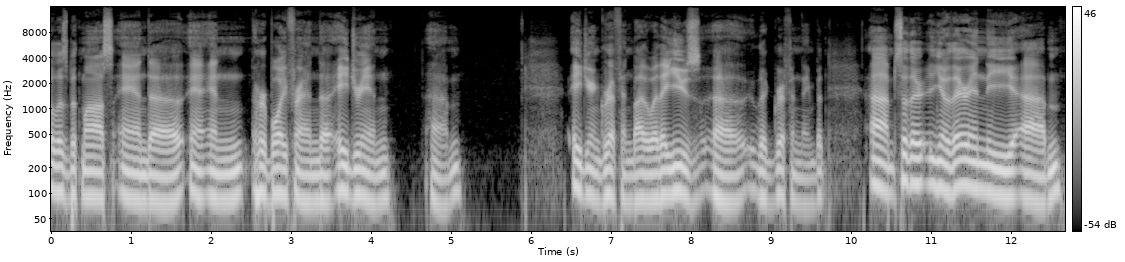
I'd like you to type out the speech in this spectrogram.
Elisabeth Moss and uh, and, and her boyfriend uh, Adrian. Um, Adrian Griffin, by the way, they use uh, the Griffin name, but um, so they're you know they're in the um,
